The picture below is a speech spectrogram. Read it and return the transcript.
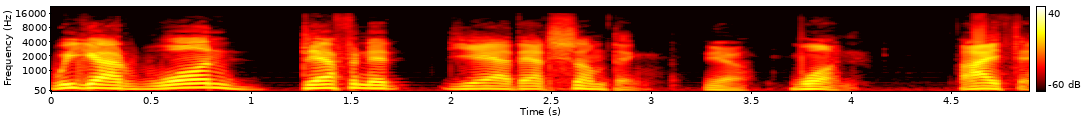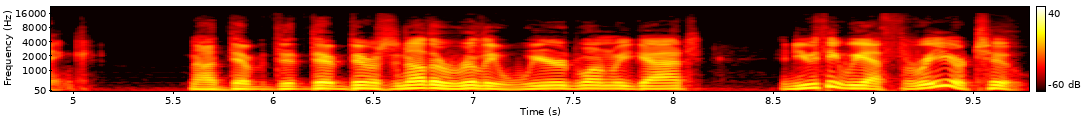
we got one definite. Yeah, that's something. Yeah. One, I think. Now there, there there was another really weird one we got, and you think we got three or two?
